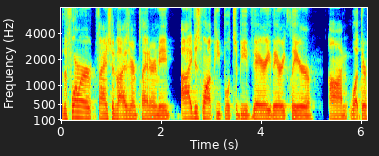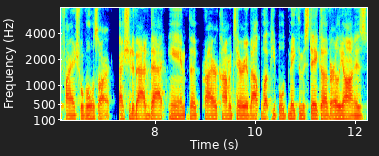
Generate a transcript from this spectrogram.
The former financial advisor and planner and me, I just want people to be very, very clear on what their financial goals are. I should have added that in the prior commentary about what people make the mistake of early on is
